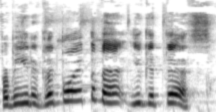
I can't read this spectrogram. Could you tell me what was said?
For being a good boy at the vet, you get this.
